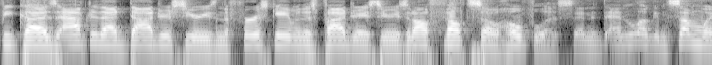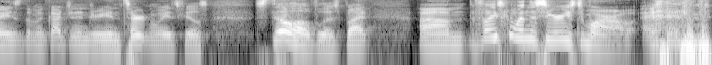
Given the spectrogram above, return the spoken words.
because after that Dodgers series and the first game of this Padres series, it all felt so hopeless. And and look, in some ways, the McCutchen injury in certain ways feels still hopeless, but um, the Phillies can win the series tomorrow, and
